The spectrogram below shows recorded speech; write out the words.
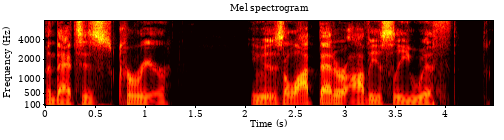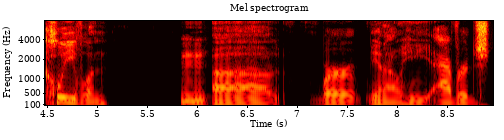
and that's his career. He was a lot better, obviously, with Cleveland, mm-hmm. uh, where you know he averaged.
